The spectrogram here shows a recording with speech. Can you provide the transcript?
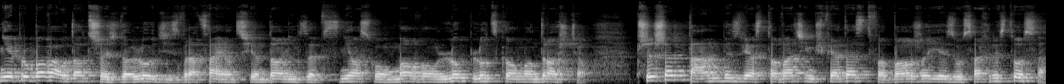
nie próbował dotrzeć do ludzi, zwracając się do nich ze wzniosłą mową lub ludzką mądrością. Przyszedł tam, by zwiastować im świadectwo Boże Jezusa Chrystusa.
